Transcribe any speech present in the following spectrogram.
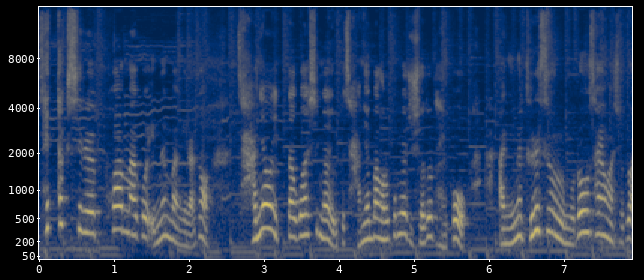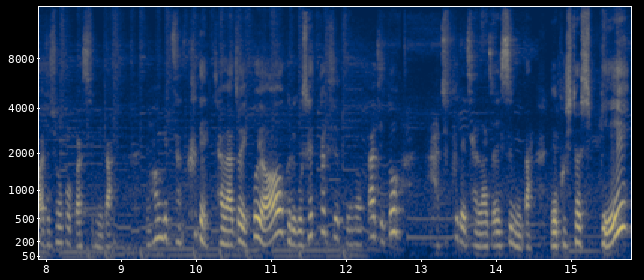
세탁실을 포함하고 있는 방이라서 자녀 있다고 하시면 이렇게 자녀방으로 꾸며주셔도 되고 아니면 드레스룸으로 사용하셔도 아주 좋을 것 같습니다. 네, 환기창 크게 잘라져 있고요. 그리고 세탁실 공간까지도 아주 크게 잘라져 있습니다. 네, 보시다시피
